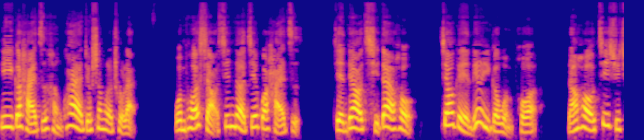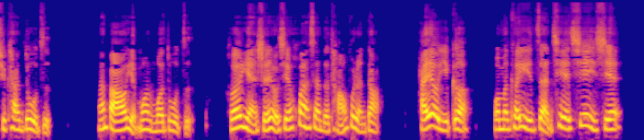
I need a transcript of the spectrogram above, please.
第一个孩子很快就生了出来。稳婆小心的接过孩子，剪掉脐带后，交给另一个稳婆，然后继续去看肚子。满宝也摸了摸肚子，和眼神有些涣散的唐夫人道：“还有一个，我们可以暂且歇一歇。”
